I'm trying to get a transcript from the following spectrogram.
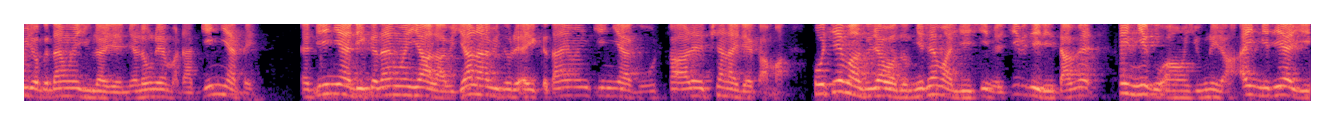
ပြီးတော့ကတိုင်းဝင်းယူလိုက်တယ်မျက်လုံးထဲမှာဒါပြင်းညက်ပဲ အပညာဒီကတိုင်းဝင်းရလာပြီရလာပြီဆိုတဲ့အဲ့ကတိုင်းဝင်းပညာကိုထားတဲ့ဖြန့်လိုက်တဲ့အခါမှာဟိုရှေ့မှာဆိုကြပါစို့မြစ်ထဲမှာရေရှိမယ်ရှိပါစေဒီဒါပေမဲ့အဲ့မြစ်ကိုအောင်ယူနေတာအဲ့မြစ်ထဲကရေ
